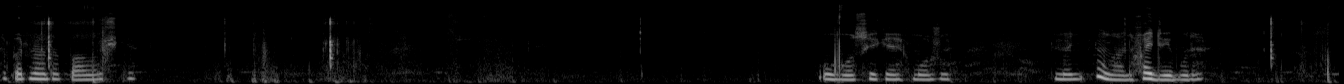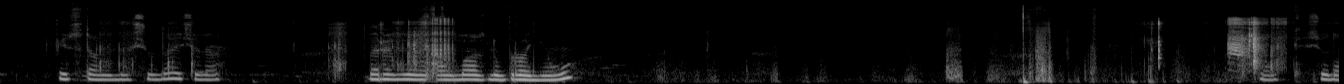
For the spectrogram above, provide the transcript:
Тепер треба палочки. Ого, скільки я їх можу. Ну ладно, хай дві буде. Підставимо сюди і сюди. Беремо алмазну броню. Сюди.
